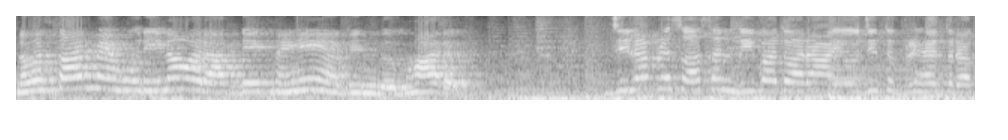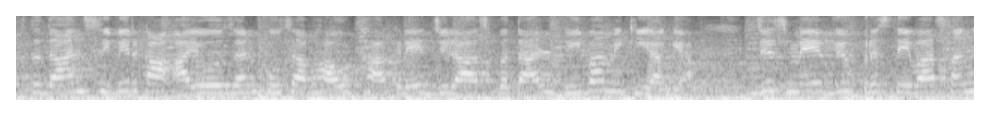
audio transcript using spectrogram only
नमस्कार, मैं हूँ रीना और आप देख रहे हैं अविंद भारत। जिला प्रशासन रीवा द्वारा आयोजित बृहद रक्तदान शिविर का आयोजन कुशाभाऊ ठाकरे जिला अस्पताल रीवा में किया गया, जिसमें विप्र सेवा संघ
